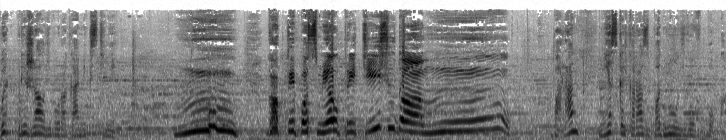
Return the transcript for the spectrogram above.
бык прижал его рогами к стене. М-м, как ты посмел прийти сюда? М-м. Баран несколько раз боднул его в бок.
